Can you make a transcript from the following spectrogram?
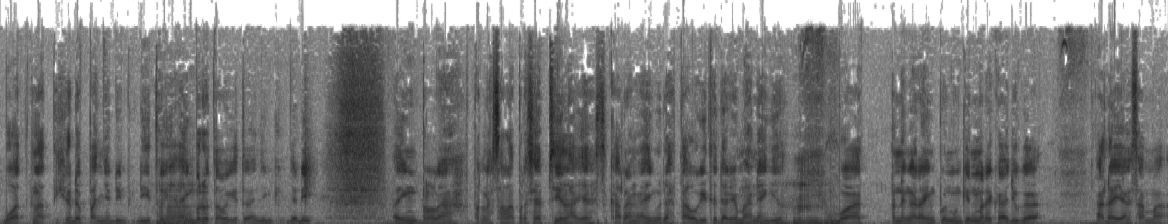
buat ngelatih ke depannya di, di itu ya Hmm. aing baru tahu gitu anjing jadi aing pernah pernah salah persepsi lah ya sekarang aing udah tahu gitu dari mana gitu Hmm. buat pendengar aing pun mungkin mereka juga ada yang sama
